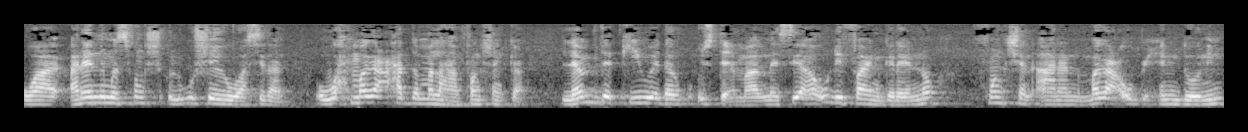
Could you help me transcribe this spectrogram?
waa anonymous functionka lagu sheego waa sidaan. Oo wax magaca hadda ma lahan functionka. Lamda keyword aan ku isticmaalnay si aan u define garayno function aanan magac u bixin doonin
